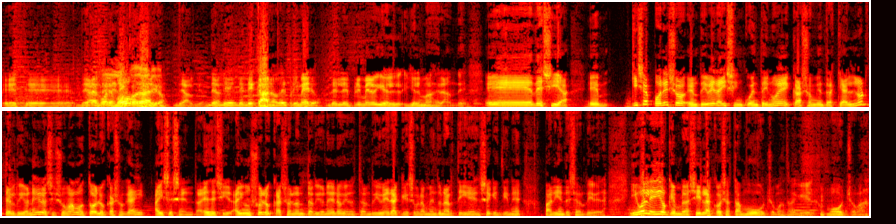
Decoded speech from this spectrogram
este, de, Albion. De Albion. De Albion. de Del, Albion. del- del decano, del primero. Del el primero y el, y el más grande. Eh, decía, eh, quizá por eso en Rivera hay 59 casos, mientras que al norte del Río Negro, si sumamos todos los casos que hay, hay 60. Es decir, hay un solo caso en el norte del Río Negro que no está en Rivera, que es seguramente un artiguense que tiene parientes en Rivera. Igual le digo que en Brasil la cosa está mucho más tranquila, mucho más.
